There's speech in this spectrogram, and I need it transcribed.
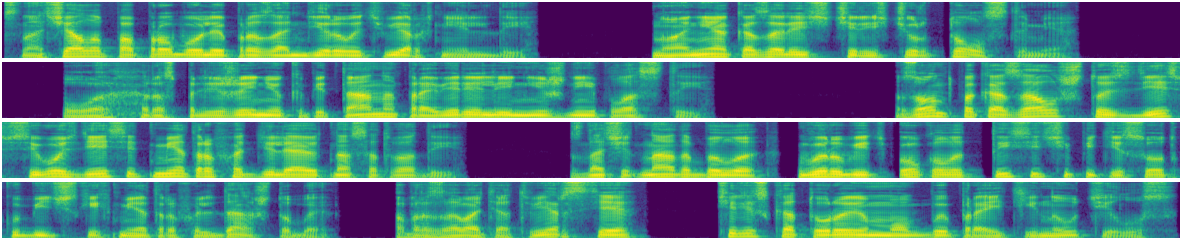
Сначала попробовали прозондировать верхние льды но они оказались чересчур толстыми. По распоряжению капитана проверили нижние пласты. Зонд показал, что здесь всего 10 метров отделяют нас от воды. Значит, надо было вырубить около 1500 кубических метров льда, чтобы образовать отверстие, через которое мог бы пройти Наутилус.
